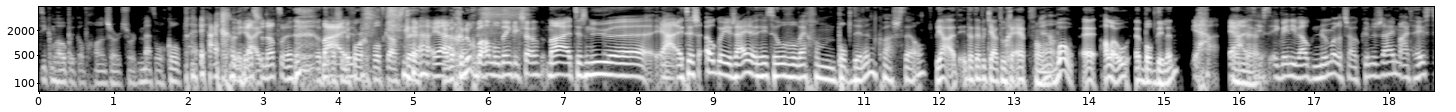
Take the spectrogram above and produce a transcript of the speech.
Stiekem hoop ik op gewoon een soort, soort metal Coldplay eigenlijk. Ja, als we dat, eh, Dat Maar- was in de vorige podcast. Ja, ja. hebben genoeg behandeld, denk ik zo. maar het is nu, eh, ja, het is ook wat je zei, het heeft heel veel weg van Bob Dylan qua stijl. Ja, dat heb ik jou toen geappt van, wow, hallo Bob Dylan. Ja, ja En, het heeft, ik weet niet welk nummer het zou kunnen zijn, maar het heeft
